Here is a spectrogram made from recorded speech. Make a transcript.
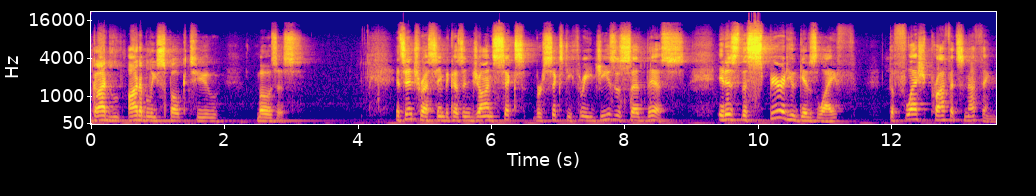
God audibly spoke to Moses. It's interesting because in John 6, verse 63, Jesus said this It is the Spirit who gives life, the flesh profits nothing.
